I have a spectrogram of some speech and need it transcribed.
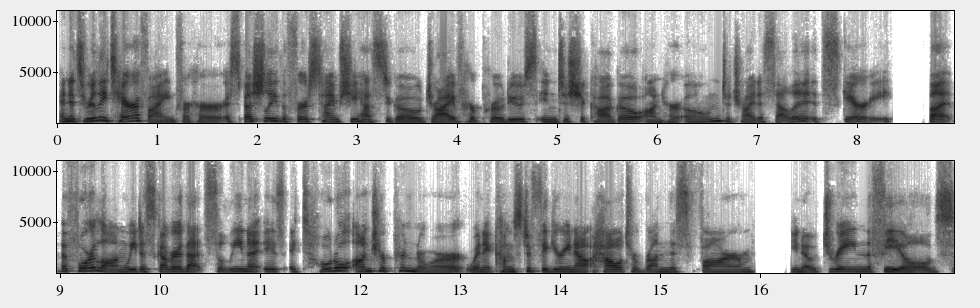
And it's really terrifying for her, especially the first time she has to go drive her produce into Chicago on her own to try to sell it. It's scary. But before long, we discover that Selina is a total entrepreneur when it comes to figuring out how to run this farm you know, drain the fields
